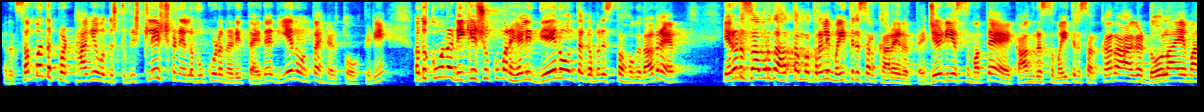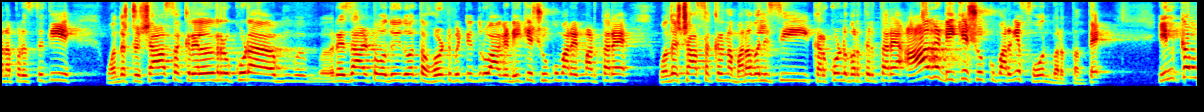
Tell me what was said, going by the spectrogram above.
ಅದಕ್ಕೆ ಸಂಬಂಧಪಟ್ಟ ಹಾಗೆ ಒಂದಷ್ಟು ವಿಶ್ಲೇಷಣೆ ಎಲ್ಲವೂ ಕೂಡ ನಡೀತಾ ಇದೆ. ಅದು ಏನು ಅಂತ ಹೇಳ್ತಾ ಹೋಗ್ತೀನಿ. ಅದಕ್ಕೂ ಮುನ್ನ ಡಿ ಕೆ ಶಿವಕುಮಾರ್ ಹೇಳಿದ್ದೇನು ಅಂತ ಗಮನಿಸ್ತಾ ಹೋಗೋದಾದ್ರೆ ಎರಡು ಸಾವಿರದ ಹತ್ತೊಂಬತ್ತರಲ್ಲಿ ಮೈತ್ರಿ ಸರ್ಕಾರ ಇರುತ್ತೆ. ಜೆ ಡಿ ಎಸ್ ಮತ್ತೆ ಕಾಂಗ್ರೆಸ್ ಮೈತ್ರಿ ಸರ್ಕಾರ, ಆಗ ಡೋಲಾಯಮಾನ ಪರಿಸ್ಥಿತಿ, ಒಂದಷ್ಟು ಶಾಸಕರೆಲ್ಲರೂ ಕೂಡ ರೆಸಾರ್ಟ್ ಅದು ಇದು ಅಂತ ಹೊರಟು ಬಿಟ್ಟಿದ್ರು ಆಗ ಡಿ ಕೆ ಶಿವಕುಮಾರ್ ಏನ್ ಮಾಡ್ತಾರೆ? ಒಂದಷ್ಟು ಶಾಸಕರನ್ನ ಮನವೊಲಿಸಿ ಕರ್ಕೊಂಡು ಬರ್ತಿರ್ತಾರೆ. ಆಗ ಡಿ ಕೆ ಶಿವಕುಮಾರ್ಗೆ ಫೋನ್ ಬರುತ್ತಂತೆ. ಇನ್ಕಮ್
